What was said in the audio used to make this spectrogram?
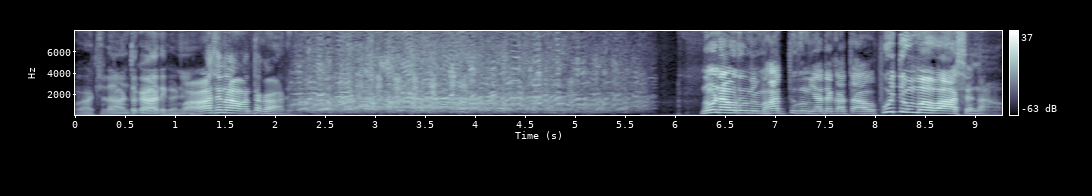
වචනාන්ත කාරකන වාසනාවන්ත කාරක නොනවරුණි මහත්තුරුණි අද කතාව පුදුම වාසනාව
